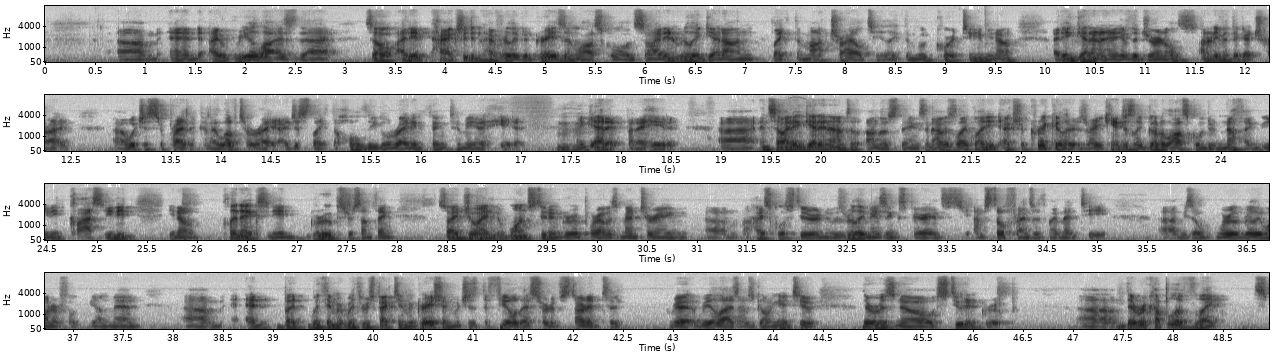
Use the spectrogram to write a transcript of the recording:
um, and I realized that so I didn't I actually didn't have really good grades in law school, and so I didn't really get on like the mock trial team, like the moot court team. You know, I didn't get on any of the journals. I don't even think I tried, uh, which is surprising because I love to write. I just like the whole legal writing thing to me. I hate it. Mm-hmm. I get it, but I hate it. Uh, and so I didn't get in on, on those things. And I was like, well, I need extracurriculars, right? You can't just like go to law school and do nothing. You need class, you need, you know, clinics, you need groups or something. So I joined one student group where I was mentoring um, a high school student. It was really amazing experience. I'm still friends with my mentee. Um, he's a really wonderful young man. Um, and but with him, with respect to immigration, which is the field I sort of started to re- realize I was going into, there was no student group. Um, there were a couple of like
